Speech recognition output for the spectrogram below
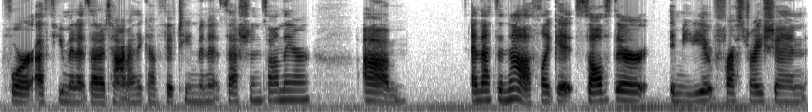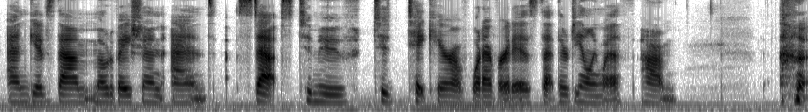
for a few minutes at a time. I think I have 15 minute sessions on there. Um, and that's enough. Like it solves their immediate frustration and gives them motivation and steps to move to take care of whatever it is that they're dealing with um,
